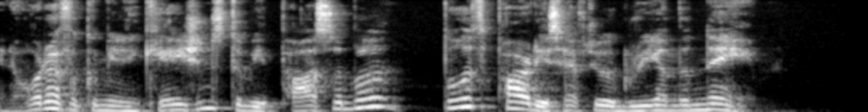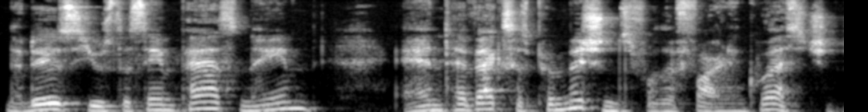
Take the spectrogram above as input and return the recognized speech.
In order for communications to be possible, both parties have to agree on the name, that is, use the same path name, and have access permissions for the file in question.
